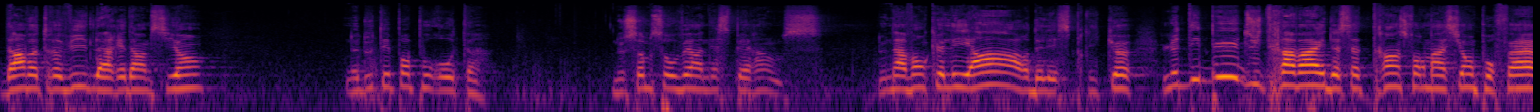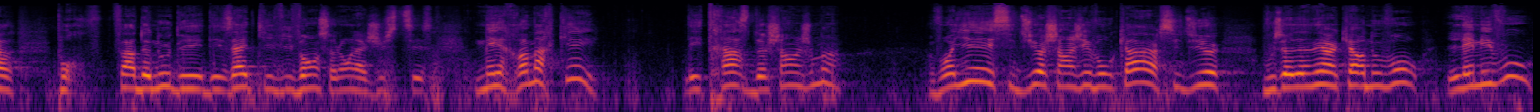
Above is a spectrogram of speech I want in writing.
dans votre vie de la rédemption. Ne doutez pas pour autant. Nous sommes sauvés en espérance. Nous n'avons que les arts de l'esprit, que le début du travail de cette transformation pour faire, pour faire de nous des, des êtres qui vivons selon la justice. Mais remarquez les traces de changement. Voyez si Dieu a changé vos cœurs, si Dieu vous a donné un cœur nouveau. L'aimez-vous?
